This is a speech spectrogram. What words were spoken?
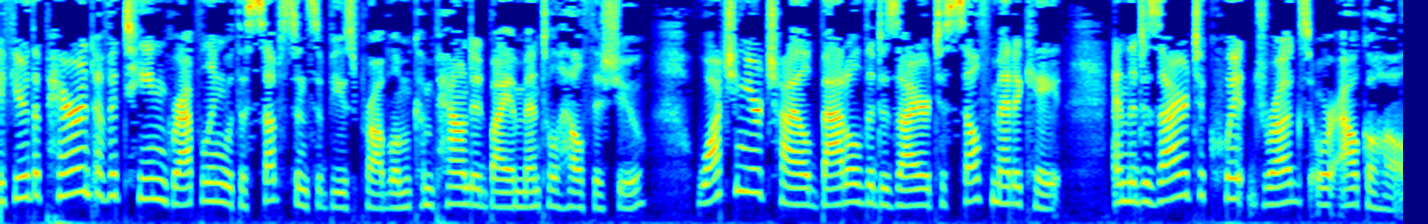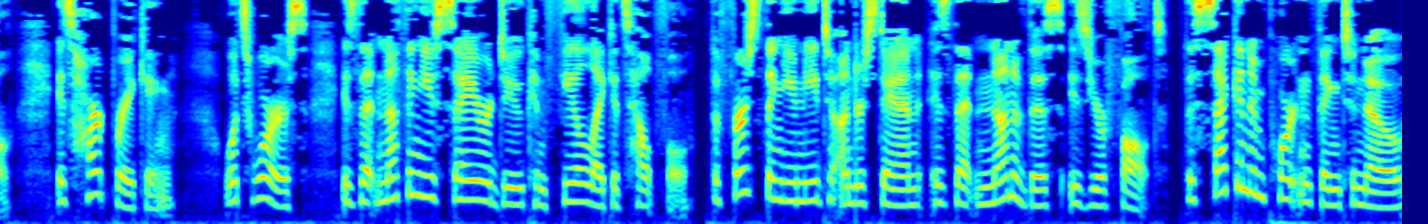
If you're the parent of a teen grappling with a substance abuse problem compounded by a mental health issue, watching your child battle the desire to self medicate and the desire to quit drugs or alcohol is heartbreaking. What's worse is that nothing you say or do can feel like it's helpful. The first thing you need to understand is that none of this is your fault. The second important thing to know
